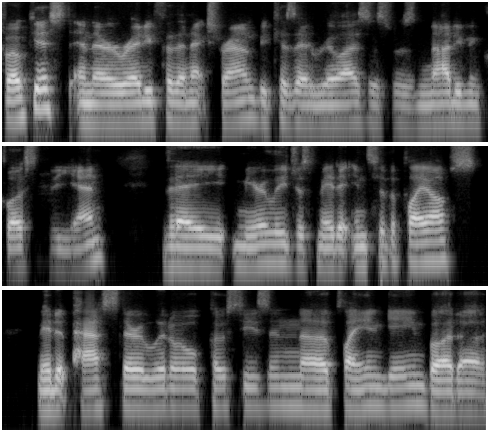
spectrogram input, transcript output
focused and they're ready for the next round because they realized this was not even close to the end. They merely just made it into the playoffs, made it past their little postseason uh, playing game. But uh,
